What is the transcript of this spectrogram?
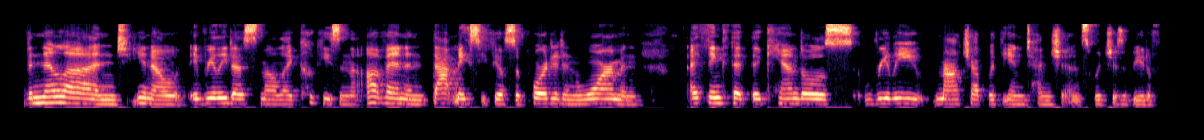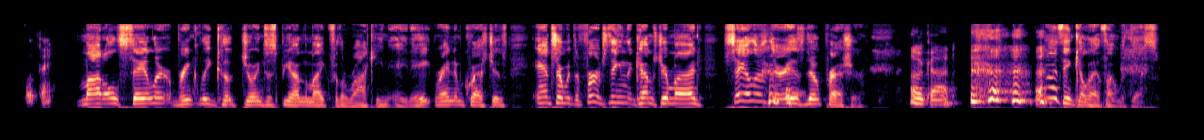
vanilla. And you know it really does smell like cookies in the oven. And that makes you feel supported and warm. And I think that the candles really match up with the intentions, which is a beautiful thing. Model Sailor Brinkley Cook joins us beyond the mic for the Rocking 88. Random questions. Answer with the first thing that comes to your mind. Sailor, there is no pressure. oh, God. I think you'll have fun with this.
